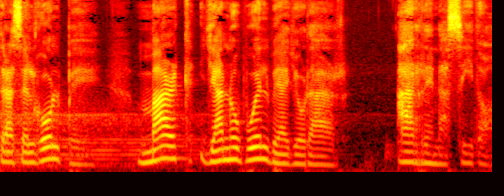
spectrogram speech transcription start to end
Tras el golpe, Mark ya no vuelve a llorar, ha renacido.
